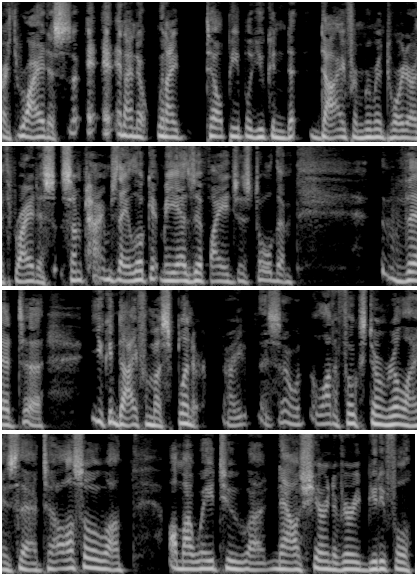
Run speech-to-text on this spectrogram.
arthritis. And I know when I tell people you can d- die from rheumatoid arthritis, sometimes they look at me as if I had just told them that uh, you can die from a splinter. Right. So a lot of folks don't realize that. Uh, also, uh, on my way to uh, now sharing a very beautiful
